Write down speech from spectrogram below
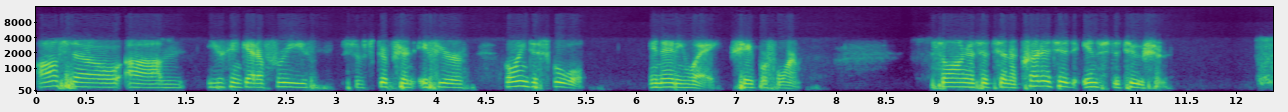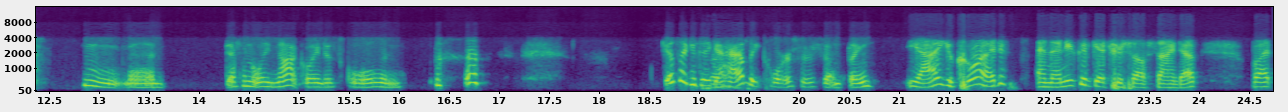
Also, um, you can get a free subscription if you're going to school in any way, shape, or form, so long as it's an accredited institution. Hmm, man, definitely not going to school, and guess I could take a Hadley course or something. Yeah, you could, and then you could get yourself signed up. But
